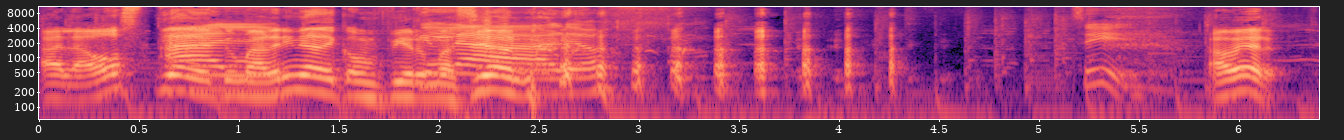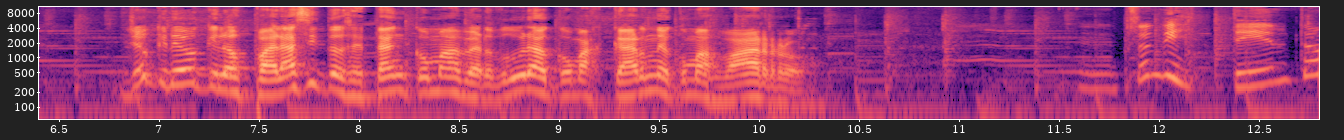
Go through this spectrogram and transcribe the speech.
a la hostia de tu madrina de confirmación. Claro. sí. A ver, yo creo que los parásitos están comas verdura, comas carne o comas barro. Mm, Son distintos,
